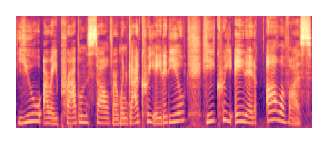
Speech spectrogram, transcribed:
You are a problem solver. When God created you, He created all of us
